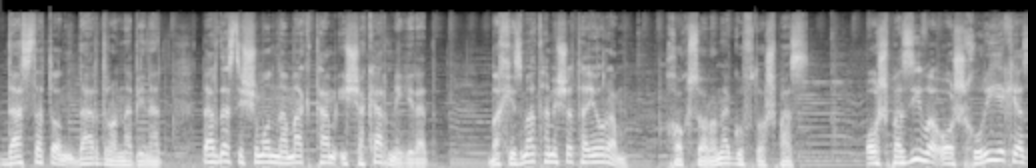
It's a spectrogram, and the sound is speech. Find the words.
дастатон дардро набинад дар дасти шумо намак тамъи шакар мегирад ба хизмат ҳамеша тайёрам хоксорона гуфт ошпаз ошпазӣ ва ошхӯрӣ яке аз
